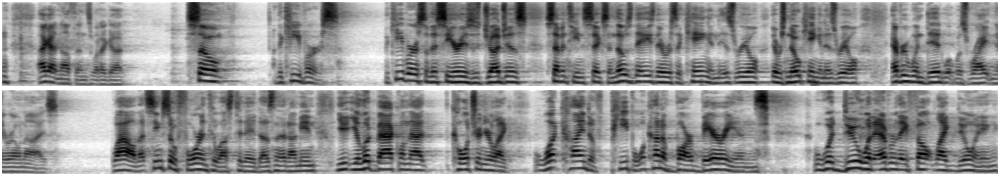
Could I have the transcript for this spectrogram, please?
I got nothing's what I got. So, the key verse. The key verse of this series is Judges 17:6. In those days there was a king in Israel. There was no king in Israel. Everyone did what was right in their own eyes. Wow, that seems so foreign to us today, doesn't it? I mean, you, you look back on that culture and you're like, what kind of people, what kind of barbarians would do whatever they felt like doing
